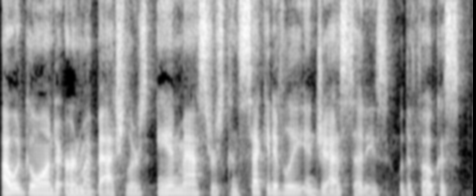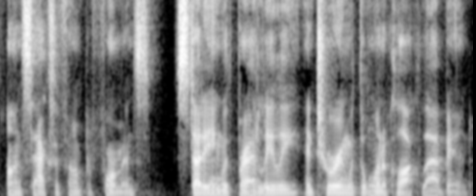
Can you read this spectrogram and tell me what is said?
I would go on to earn my bachelor's and master's consecutively in jazz studies with a focus on saxophone performance, studying with Brad Leali and touring with the One O'Clock Lab Band.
